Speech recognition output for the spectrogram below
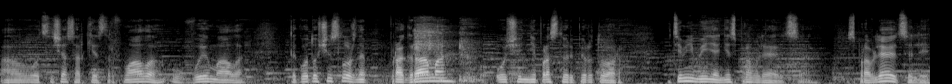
А вот сейчас оркестров мало, увы, мало. Так вот, очень сложная программа, очень непростой репертуар. тем не менее, они справляются. Справляются ли?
